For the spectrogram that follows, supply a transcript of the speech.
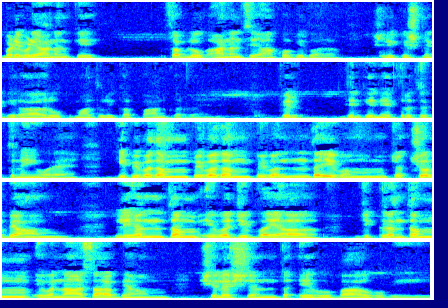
बड़े बड़े आनंद के सब लोग आनंद से आँखों के द्वारा श्री कृष्ण के राह रूप माधुरी का पान कर रहे हैं। फिर जिनके नेत्र तृप्त नहीं हो रहे हैं। कि पिबदम पिबदम पिबंत एवं चक्षुर्भ्याम लिहंतम इव जिह्वया जिग्रंथम इव नासाभ्याम शिलश्यंत एहो बाहु भी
